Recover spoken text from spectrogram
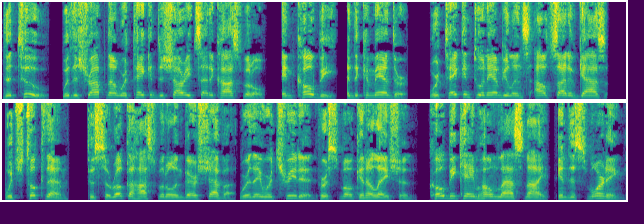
The two with the shrapnel were taken to Shaarei Tzedek Hospital, and Kobe and the commander were taken to an ambulance outside of Gaza, which took them to Soroka Hospital in Beersheba, where they were treated for smoke inhalation. Kobe came home last night and this morning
